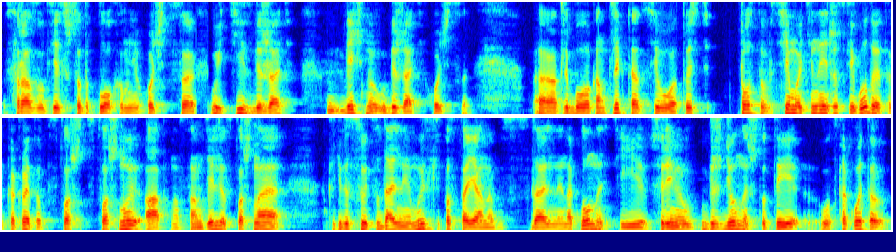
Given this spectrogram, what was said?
Сразу вот если что-то плохо, мне хочется уйти, сбежать. Вечно убежать хочется э, от любого конфликта, от всего. То есть просто все мои тинейджерские годы это какой-то сплош, сплошной ад, на самом деле, сплошная какие-то суицидальные мысли постоянно, суицидальные наклонности и все время убежденность, что ты вот какой-то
